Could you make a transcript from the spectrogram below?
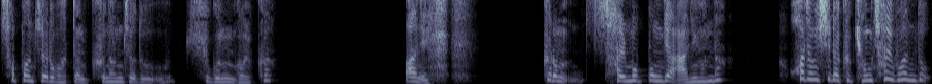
첫 번째로 봤던 그 남자도 죽은 걸까? 아니, 그럼 잘못 본 게 아니었나? 화장실에 그 경찰관도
